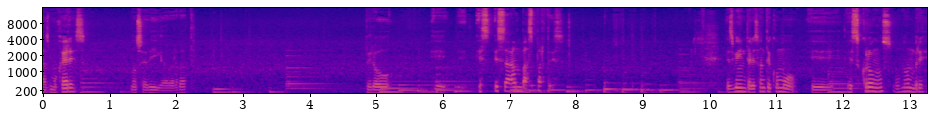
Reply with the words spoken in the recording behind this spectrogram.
Las mujeres, no se diga, ¿verdad? Pero eh, es, a ambas partes. Es bien interesante cómo eh, es Cronos, un hombre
